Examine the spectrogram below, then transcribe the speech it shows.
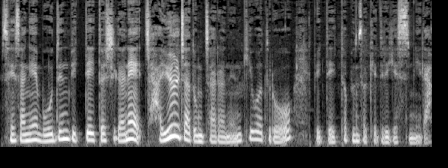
세상의 모든 빅데이터 시간에 자율 자동차라는 키워드로 빅데이터 분석해 드리겠습니다.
